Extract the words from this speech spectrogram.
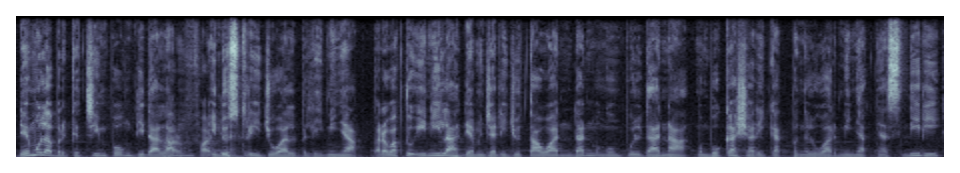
dia mula berkecimpung di dalam Harvard, industri ya. jual beli minyak. Pada waktu inilah dia menjadi jutawan dan mengumpul dana membuka syarikat pengeluar minyaknya sendiri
